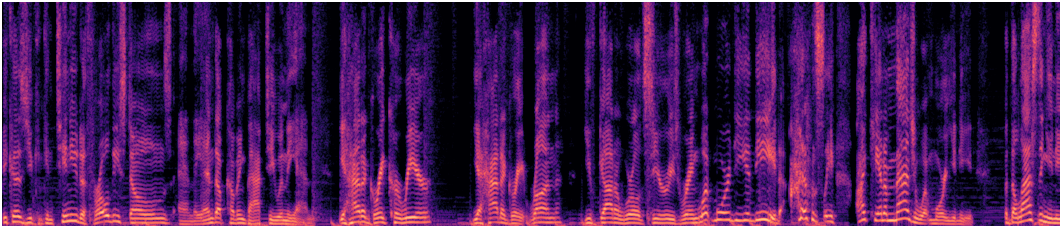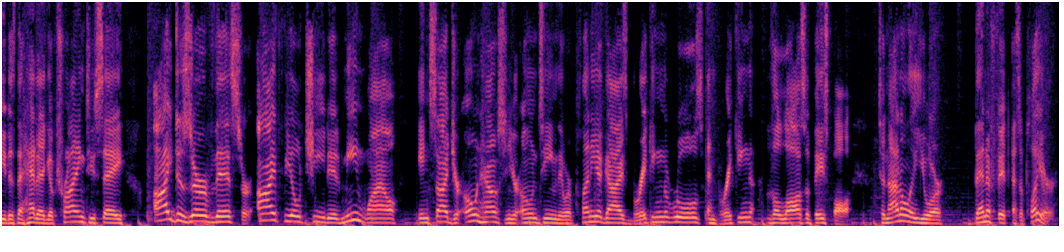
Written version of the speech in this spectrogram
Because you can continue to throw these stones and they end up coming back to you in the end. You had a great career, you had a great run, you've got a World Series ring. What more do you need? Honestly, I can't imagine what more you need. But the last thing you need is the headache of trying to say, I deserve this or I feel cheated. Meanwhile, inside your own house and your own team, there were plenty of guys breaking the rules and breaking the laws of baseball to not only your benefit as a player,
